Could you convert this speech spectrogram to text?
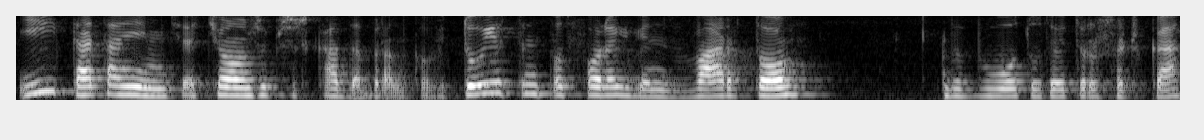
I ta tajemnica ciąży przeszkadza barankowi. Tu jest ten potworek, więc warto by było tutaj troszeczkę,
